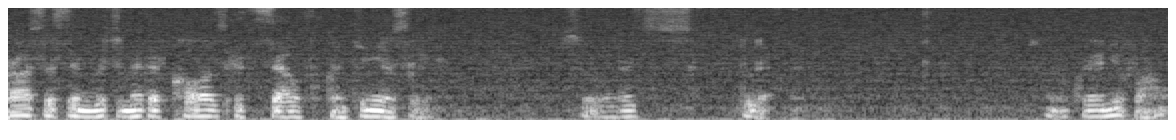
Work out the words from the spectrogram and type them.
process in which a method calls itself continuously. So let's do that. So I'm going to create a new file.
